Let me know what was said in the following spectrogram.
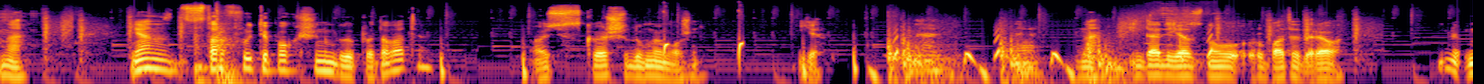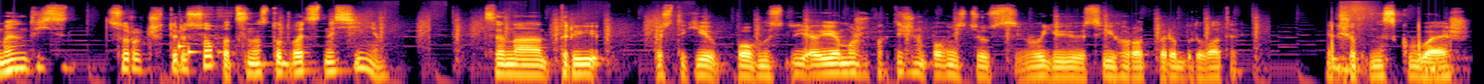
На. Я на старфруйти поки що не буду продавати. Ось сквеші, думаю, можна. Є. На, на, на. І далі я знову рубати дерева. У мене 244 сопа, це на 120 насіння. Це на 3 ось такі повністю. Я, я можу фактично повністю свою, свій город перебудувати. Якщо б не сквеш,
